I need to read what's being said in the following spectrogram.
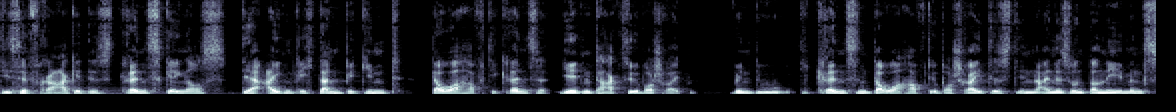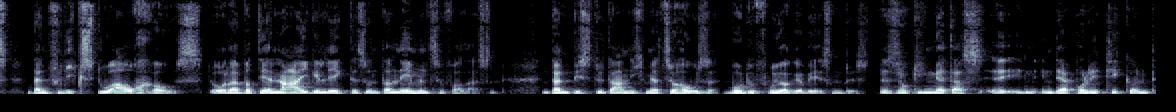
Diese Frage des Grenzgängers, der eigentlich dann beginnt, dauerhaft die Grenze jeden Tag zu überschreiten. Wenn du die Grenzen dauerhaft überschreitest in eines Unternehmens, dann fliegst du auch raus oder wird dir nahegelegt, das Unternehmen zu verlassen. Und dann bist du da nicht mehr zu Hause, wo du früher gewesen bist. So ging mir das äh, in, in der Politik und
